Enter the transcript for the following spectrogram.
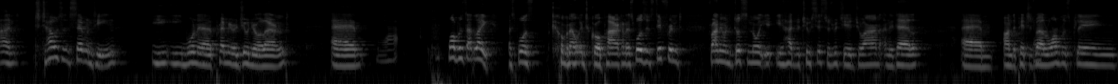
And 2017, he, he won a Premier Junior All Ireland. Um, Yeah. what was that like? I suppose coming out into Croke Park, and I suppose it's different for anyone that doesn't know. You, you had your two sisters with you, Joanne and Adele, um, on the pitch as well. One was playing,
